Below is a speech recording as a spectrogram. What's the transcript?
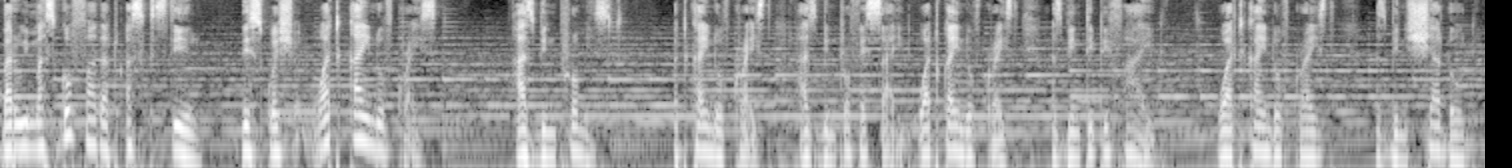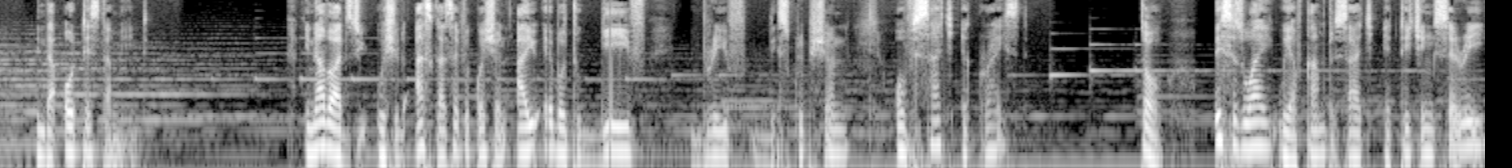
But we must go further to ask still this question what kind of Christ has been promised? Kind of Christ has been prophesied? What kind of Christ has been typified? What kind of Christ has been shadowed in the Old Testament? In other words, we should ask ourselves a question Are you able to give a brief description of such a Christ? So, this is why we have come to such a teaching series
